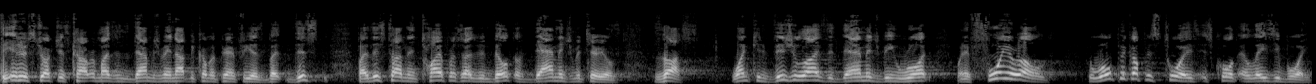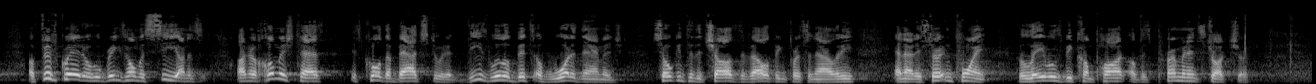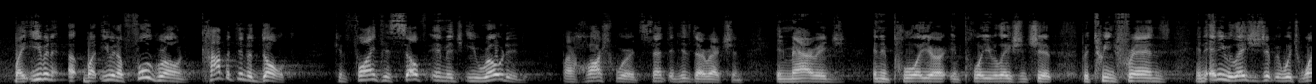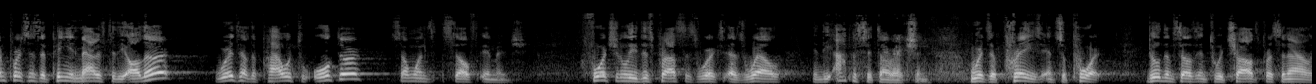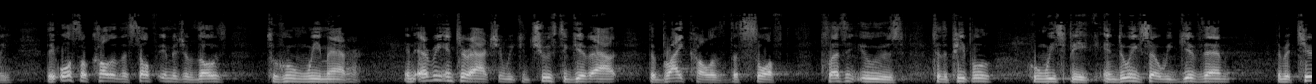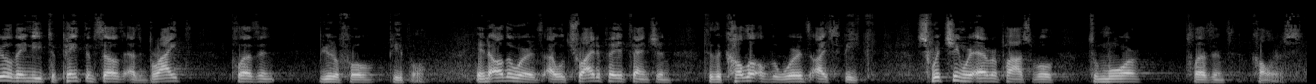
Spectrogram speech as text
The inner structure is compromised and the damage may not become apparent for years, but this, by this time the entire person has been built of damaged materials. Thus, one can visualize the damage being wrought when a four-year-old who won't pick up his toys is called a lazy boy. A fifth grader who brings home a C on his, on her Chumash test is called a bad student. These little bits of water damage soak into the child's developing personality, and at a certain point, the labels become part of his permanent structure. By even, uh, but even a full-grown, competent adult can find his self-image eroded by harsh words sent in his direction in marriage, in employer-employee relationship, between friends, in any relationship in which one person's opinion matters to the other, words have the power to alter someone's self-image. Fortunately, this process works as well in the opposite direction. Words of praise and support build themselves into a child's personality. They also color the self-image of those to whom we matter. In every interaction, we can choose to give out the bright colors, the soft, pleasant hues to the people whom we speak. In doing so, we give them the material they need to paint themselves as bright, pleasant, beautiful people. In other words, I will try to pay attention to the color of the words I speak, switching wherever possible to more pleasant colors.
